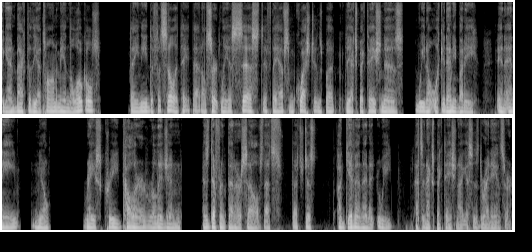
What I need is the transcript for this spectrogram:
Again, back to the autonomy and the locals. They need to facilitate that. I'll certainly assist if they have some questions, but the expectation is we don't look at anybody in any, you know, race, creed, color, religion as different than ourselves. That's that's just a given, and it, we that's an expectation. I guess is the right answer.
